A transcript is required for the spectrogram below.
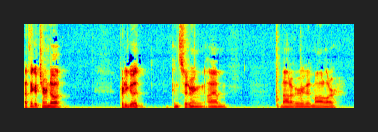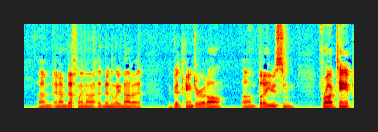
I think it turned out pretty good considering I am not a very good modeler um, and I'm definitely not, admittedly not a, a good painter at all. Um, but I used some frog tape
